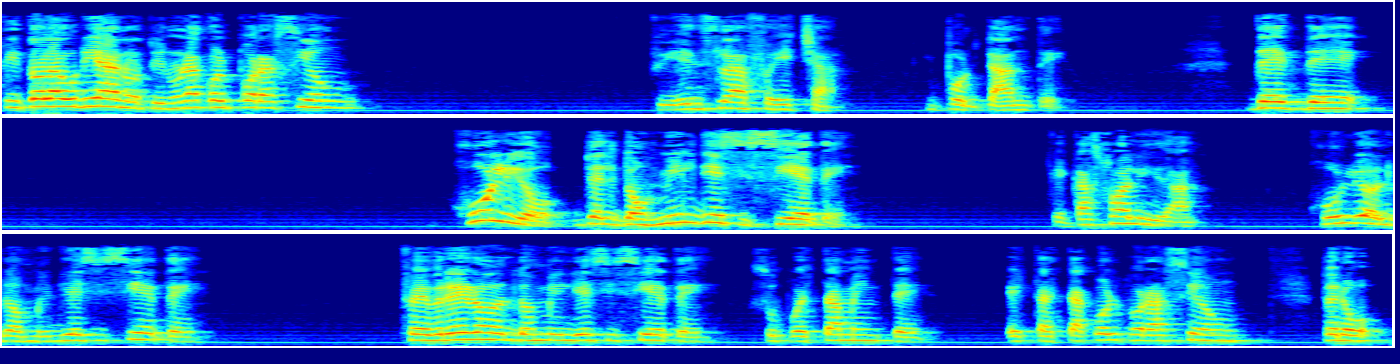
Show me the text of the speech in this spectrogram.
Tito Laureano tiene una corporación Fíjense la fecha, importante. Desde julio del 2017. Qué casualidad. Julio del 2017, febrero del 2017, supuestamente está esta corporación, pero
